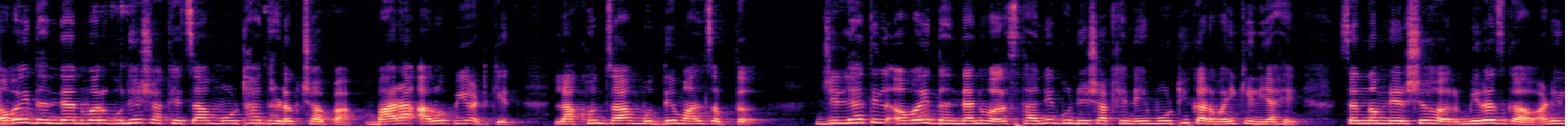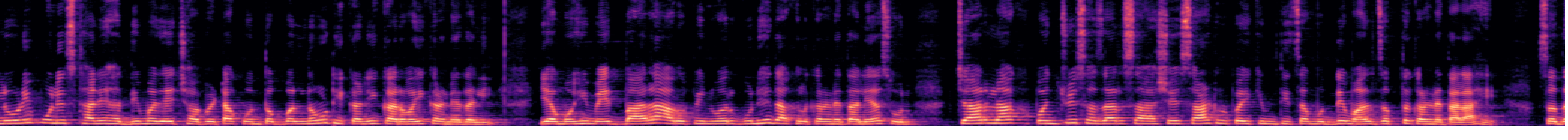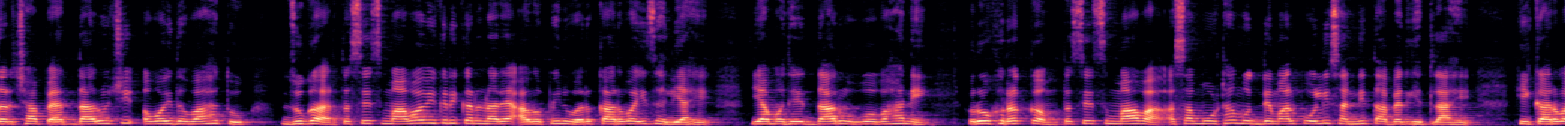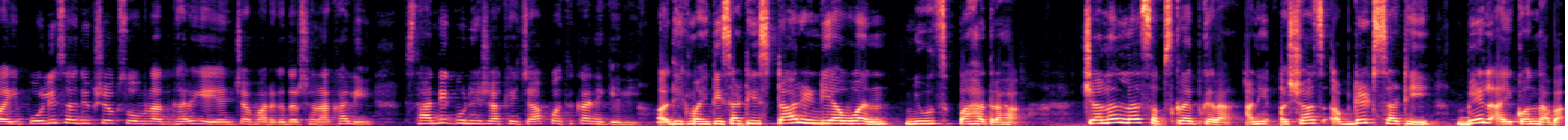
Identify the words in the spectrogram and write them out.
अवैध धंद्यांवर गुन्हे शाखेचा मोठा धडक छापा बारा आरोपी अटकेत लाखोंचा मुद्देमाल जप्त जिल्ह्यातील अवैध धंद्यांवर स्थानिक गुन्हे शाखेने मोठी कारवाई केली आहे. संगमनेर शहर मिरजगाव आणि लोणी पोलीस ठाणे हद्दीमध्ये छापे टाकून तब्बल नऊ ठिकाणी कारवाई करण्यात आली. या मोहिमेत बारा आरोपींवर गुन्हे दाखल करण्यात आले असून चार लाख पंचवीस हजार सहाशे साठ रुपये किमतीचा मुद्देमाल जप्त करण्यात आला आहे. सदर छाप्यात दारूची अवैध वाहतूक जुगार तसेच मावा विक्री करणाऱ्या आरोपींवर कारवाई झाली आहे. यामध्ये दारू व वाहने रोख रक्कम तसेच मावा असा मोठा मुद्देमाल पोलिसांनी ताब्यात घेतला आहे. ही कारवाई पोलीस अधीक्षक सोमनाथ घारगे यांच्या मार्गदर्शनाखाली स्थानिक गुन्हे शाखेच्या पथकाने केली. अधिक माहितीसाठी स्टार इंडिया वन न्यूज पाहत रहा. चॅनलला सबस्क्राईब करा आणि अशाच अपडेट्ससाठी बेल आयकॉन दाबा.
